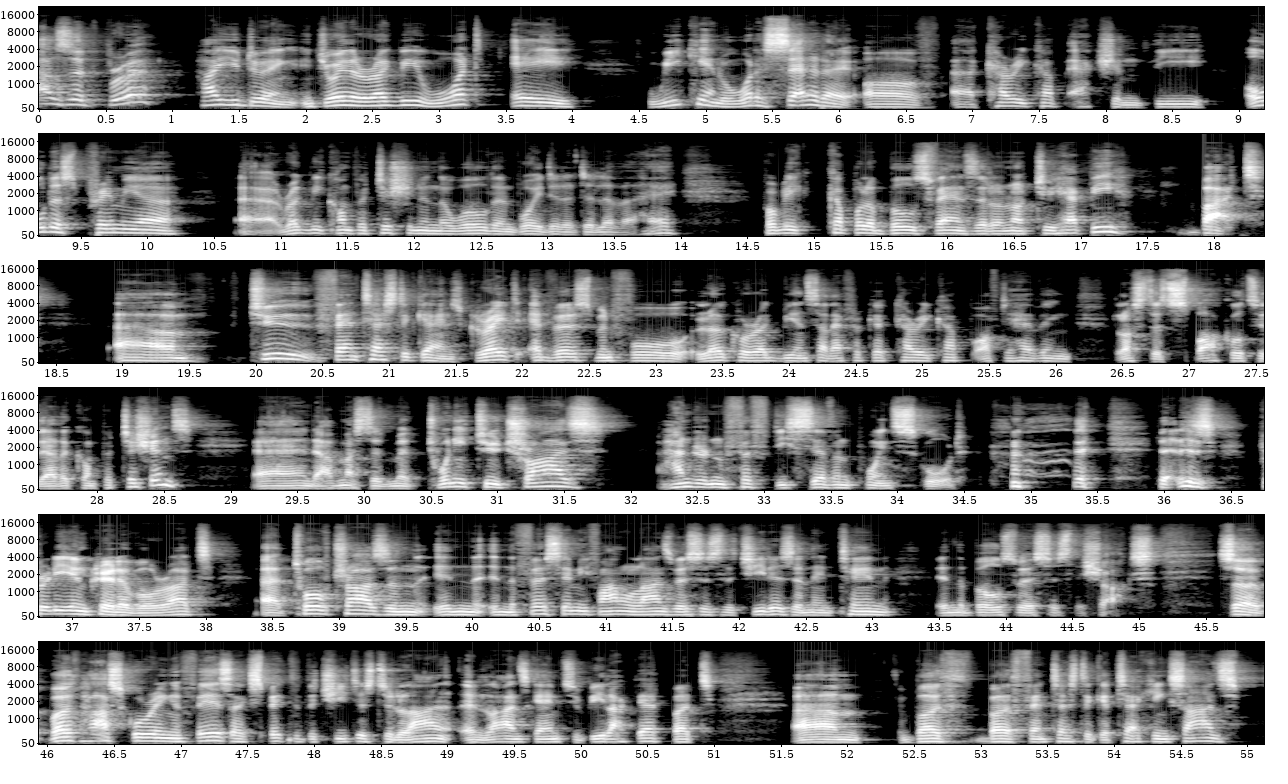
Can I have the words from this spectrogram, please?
How's it, bro? How are you doing? Enjoy the rugby. What a weekend or what a Saturday of uh, Currie Cup action. The oldest premier uh, rugby competition in the world, and boy, did it deliver. Hey, probably a couple of Bulls fans that are not too happy, but um, two fantastic games. Great advertisement for local rugby in South Africa, Currie Cup, after having lost its sparkle to the other competitions. And I must admit, 22 tries, 157 points scored. that is pretty incredible, right? Uh, 12 tries in, in, in the first semi final Lions versus the Cheetahs, and then 10 in the Bulls versus the Sharks. So both high scoring affairs. I expected the Cheetahs to Lion and Lions game to be like that, but um, both both fantastic attacking sides.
